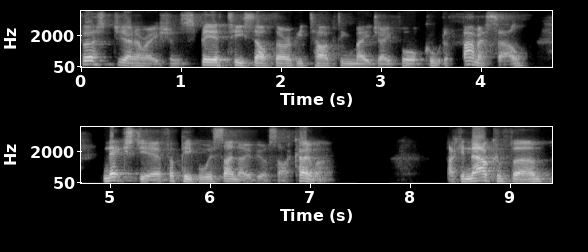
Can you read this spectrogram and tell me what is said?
first generation SPEAR T-cell therapy targeting MAGE-A4 called afami-cel next year for people with synovial sarcoma. I can now confirm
